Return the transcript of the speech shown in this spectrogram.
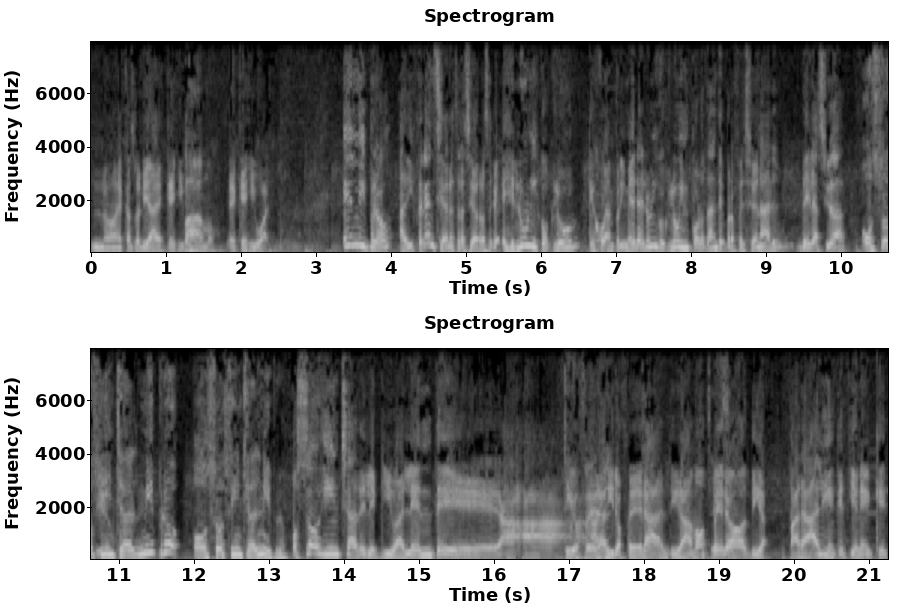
no es casualidad, es que es igual. Vamos. Es que es igual. El Nipro, a diferencia de nuestra ciudad de Rosario, es el único club que juega en primera, el único club importante profesional de la ciudad. O sos Bien. hincha del Nipro o sos hincha del Nipro. O sos hincha del equivalente a, a- Tiro federal. a tiro federal, digamos, Sí, pero diga- para alguien que tiene, que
